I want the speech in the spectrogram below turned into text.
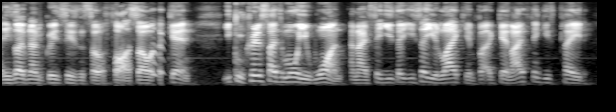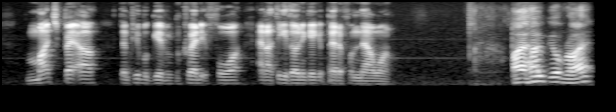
and he's not even having a good season so far. So again, you can criticize him all you want, and I say you, you say you like him, but again, I think he's played much better than people give him credit for, and I think he's only going to get better from now on. I hope you're right.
